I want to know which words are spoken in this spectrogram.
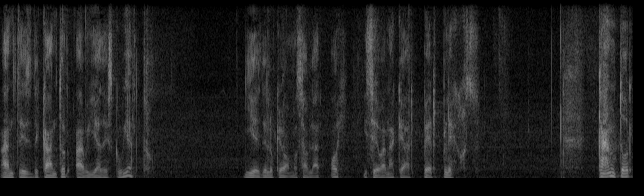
antes de Cantor había descubierto. Y es de lo que vamos a hablar hoy, y se van a quedar perplejos. Cantor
